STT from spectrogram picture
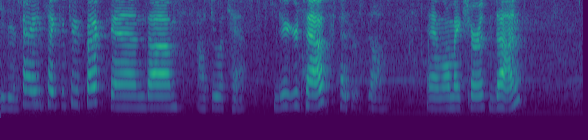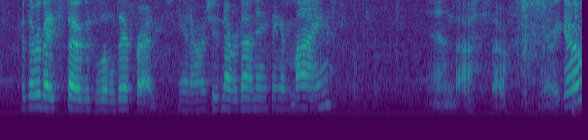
It is. Okay, take your toothpick and um, I'll do a test. do your test, Hope it's done. and we'll make sure it's done. Because everybody's stove is a little different, you know. and She's never done anything in mine, and uh, so there we go.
